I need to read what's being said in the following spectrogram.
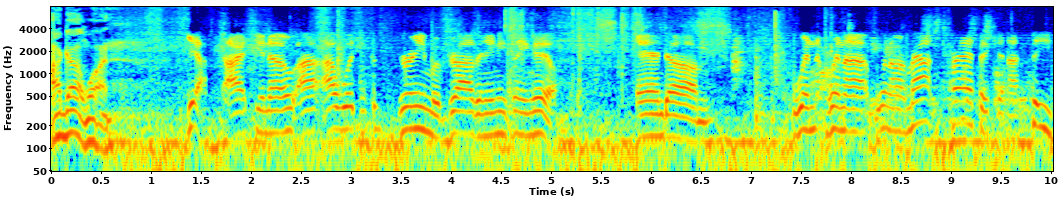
I got one. Yeah, I you know I, I wouldn't dream of driving anything else. And um, when when I when I'm out in traffic and I see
